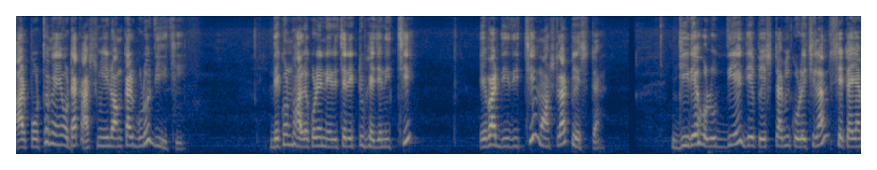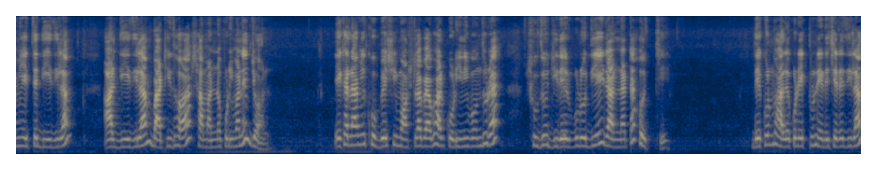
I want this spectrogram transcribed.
আর প্রথমে ওটা কাশ্মীরি লঙ্কার গুঁড়ো দিয়েছি। দেখুন ভালো করে নেড়েচেড়ে একটু ভেজে নিচ্ছি। এবার দিয়ে দিচ্ছি মশলার পেস্টটা। জিরে, হলুদ দিয়ে যে পেস্টটা আমি করেছিলাম, সেটাই আমি এতে দিয়ে দিলাম। আর দিয়ে দিলাম বাটি ধোয়া সামান্য পরিমাণে জল। এখানে আমি খুব বেশি মশলা ব্যবহার করিনি বন্ধুরা, শুধু জিরের গুঁড়ো দিয়েই রান্নাটা হচ্ছে। দেখুন ভালো করে একটু নেড়ে চেড়ে দিলাম।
